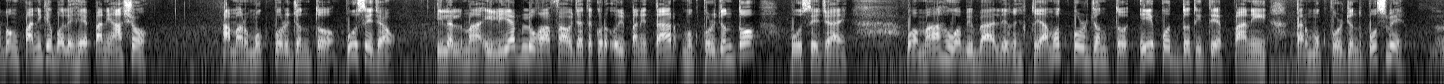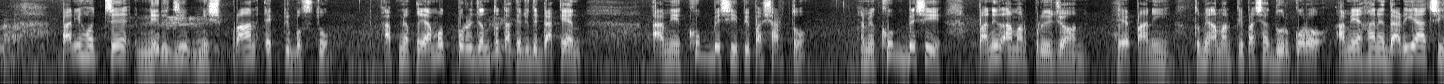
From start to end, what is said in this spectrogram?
এবং পানিকে বলে, হে পানি, আসো, আমার মুখ পর্যন্ত পৌঁছে যাও। ইলাল মা ইলিয়াবলু গাফাও যাতে করে ওই পানি তার মুখ পর্যন্ত পৌঁছে যায়। ওমা হুয়া বিবালিগ, কিয়ামত পর্যন্ত এই পদ্ধতিতে পানি তার মুখ পর্যন্ত পৌঁছবে? পানি হচ্ছে নির্জীব নিষ্প্রাণ একটি বস্তু। আপনি কিয়ামত পর্যন্ত তাকে যদি ডাকেন, আমি খুব বেশি পিপাসার্থ, আমি খুব বেশি পানির আমার প্রয়োজন। হে পানি, তুমি আমার পিপাসা দূর করো। আমি এখানে দাঁড়িয়ে আছি।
